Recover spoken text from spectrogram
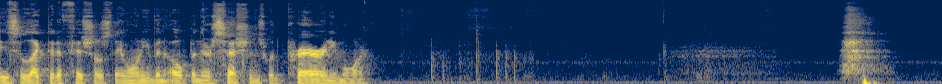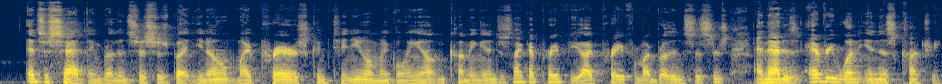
These elected officials, they won't even open their sessions with prayer anymore. It's a sad thing, brothers and sisters, but you know, my prayers continue on my going out and coming in, just like I pray for you. I pray for my brothers and sisters, and that is everyone in this country.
